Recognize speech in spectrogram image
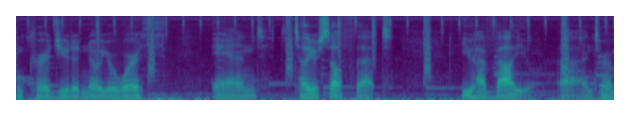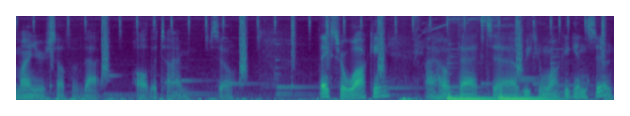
encourage you to know your worth and to tell yourself that you have value uh, and to remind yourself of that all the time. So, thanks for walking. I hope that uh, we can walk again soon.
